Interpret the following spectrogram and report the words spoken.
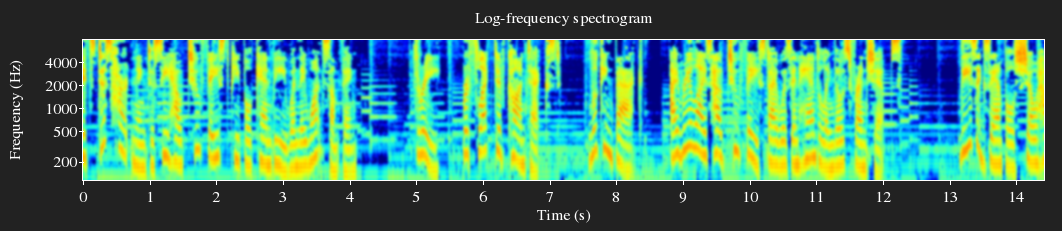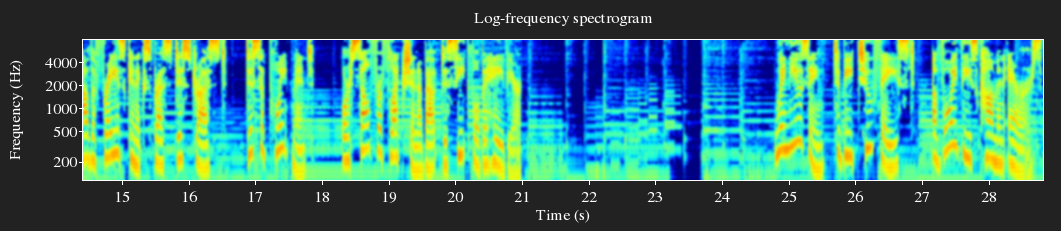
It's disheartening to see how two-faced people can be when they want something. 3. Reflective context. Looking back, I realize how two-faced I was in handling those friendships. These examples show how the phrase can express distrust, disappointment, or self-reflection about deceitful behavior. When using to be two-faced, avoid these common errors.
